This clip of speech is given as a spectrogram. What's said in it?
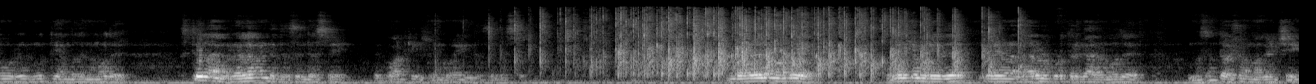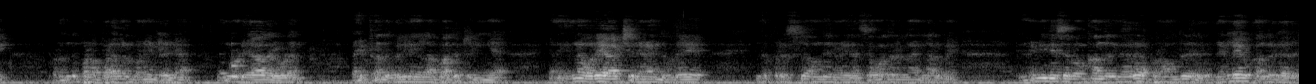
நூறு நூற்றி ஐம்பதுன்னும் போது still I am relevant this industry with what keeps me going this industry இந்த இதிலும் வந்து உழைக்க முடியுது. இறைவன் அருள் கொடுத்துருக்காரு போது ரொம்ப சந்தோஷம் மகிழ்ச்சி. தொடர்ந்து பல படங்கள் பண்ணிட்டு இருக்கேன். உங்களுடைய ஆதரவுடன். ரைட் அந்த பிகினிங்லாம் பார்த்துட்டு இருக்கீங்க. எனக்கு என்ன ஒரே ஆச்சரியம்னா இந்த ஒரே இந்த ப்ரெஸ்ஸில் வந்து என்னுடைய சகோதரர்லாம் எல்லாருமே திருநீதி செல்வம் உட்காந்துருக்காரு அப்புறம் வந்து நெல்லையே உட்காந்துருக்காரு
